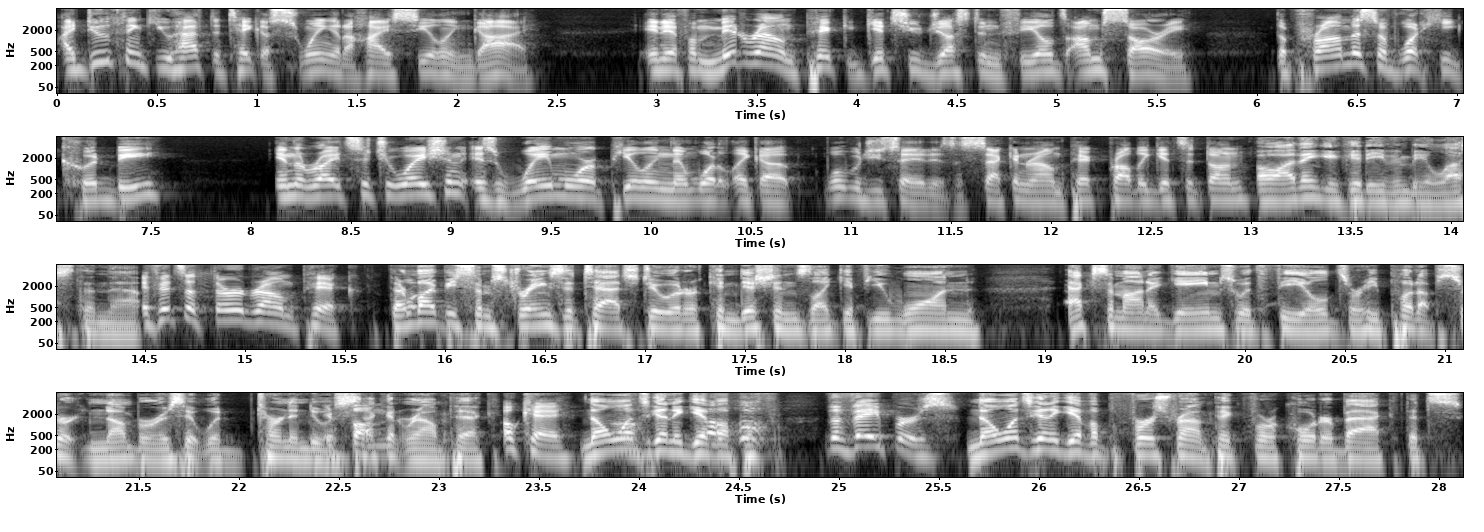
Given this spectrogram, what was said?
I do think you have to take a swing at a high ceiling guy. And if a mid round pick gets you Justin Fields, I'm sorry. The promise of what he could be in the right situation is way more appealing than what like a what would you say it is a second round pick probably gets it done. Oh, I think it could even be less than that. If it's a third round pick, there might be some strings attached to it or conditions like if you won X amount of games with Fields or he put up certain numbers, it would turn into a second round pick. Okay. No one's going to give oh, up a, the vapors. No one's going to give up a first round pick for a quarterback that's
